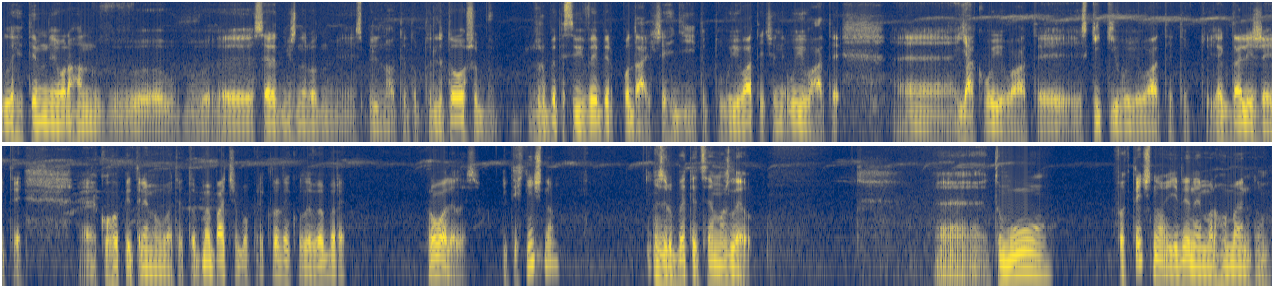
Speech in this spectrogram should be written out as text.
легітимний орган е, серед міжнародної спільноти, тобто для того, щоб зробити свій вибір подальших дій, тобто воювати чи не воювати, е, як воювати, скільки воювати, тобто як далі жити, кого підтримувати. Тобто ми бачимо приклади, коли вибори проводились. І технічно зробити це можливо. Е, Тому фактично єдиним аргументом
